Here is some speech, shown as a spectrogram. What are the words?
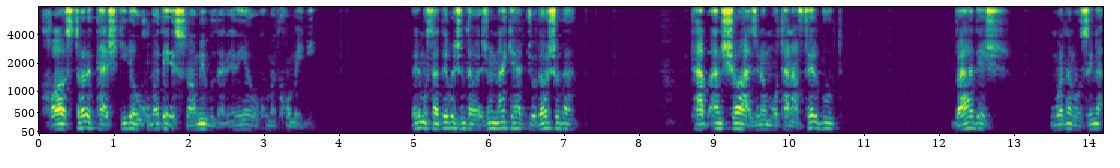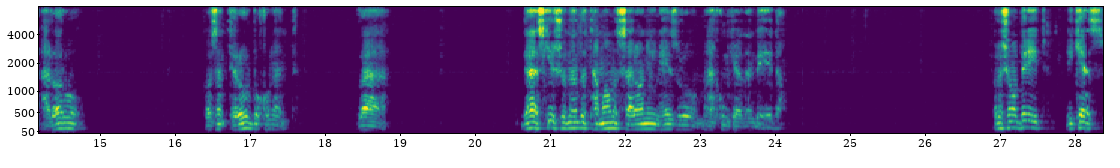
خواستار تشکیل حکومت اسلامی بودن یعنی حکومت خمینی. ولی مصدق بهشون توجه نکرد جدا شدن. طبعا شاه از اینا متنفر بود. بعدش اومدن حسین علا رو خواستن ترور بکنند و دستگیر شدند و تمام سران این حزب رو محکوم کردن به اعدام. حالا شما برید یکی از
